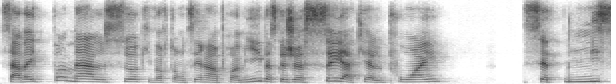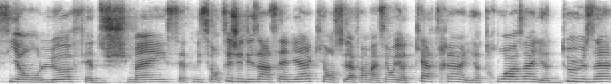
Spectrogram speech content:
ça va être pas mal ça qui va retentir en premier parce que je sais à quel point cette mission-là fait du chemin, cette mission. Tu sais, j'ai des enseignants qui ont su la formation il y a quatre ans, il y a trois ans, il y a deux ans,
